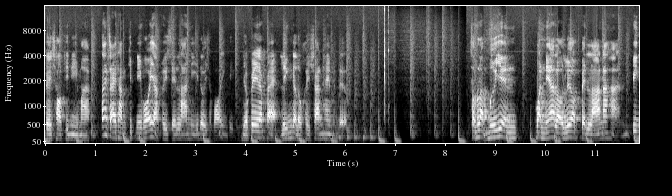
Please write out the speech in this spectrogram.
เป้ชอบที่นี่มาก ตั้งใจทำคลิปนี้เพราะว่าอยากพรีเซนต์ร้านนี้โดยเฉพาะจริงๆ เดี๋ยวเป้จะแปะลิงก์กับโลเคชันให้เหมือนเดิม สำหรับมื้อเย็นวันนี้เราเลือกเป็นร้านอาหารปิ้ง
